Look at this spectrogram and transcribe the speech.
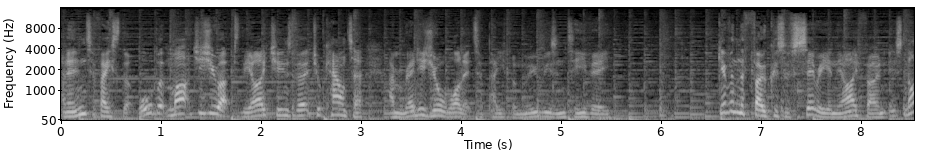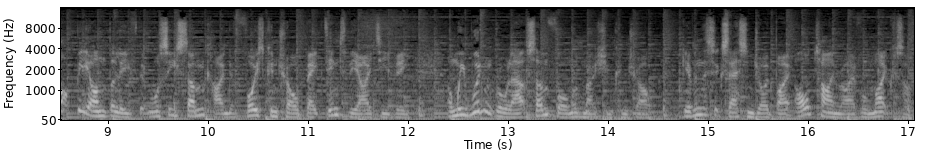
and an interface that all but marches you up to the iTunes virtual counter and readies your wallet to pay for movies and TV. Given the focus of Siri in the iPhone, it's not beyond belief that we'll see some kind of voice control baked into the iTV, and we wouldn't rule out some form of motion control, given the success enjoyed by old time rival Microsoft.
